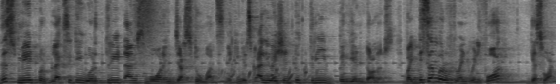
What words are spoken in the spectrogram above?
This made Perplexity worth three times more in just two months, making its valuation to $3 billion. By December of 2024, guess what?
